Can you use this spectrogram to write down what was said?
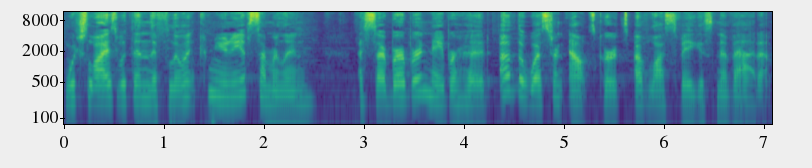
which lies within the affluent community of Summerlin, a suburban neighborhood of the western outskirts of Las Vegas, Nevada.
